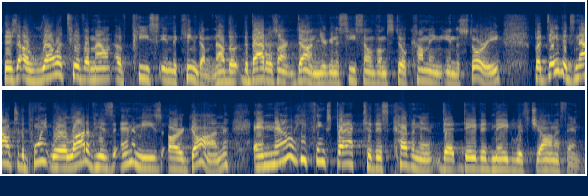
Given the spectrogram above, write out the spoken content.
There's a relative amount of peace in the kingdom. Now, the, the battles aren't done. You're going to see some of them still coming in the story. But David's now to the point where a lot of his enemies are gone. And now he thinks back to this covenant that David made with Jonathan.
